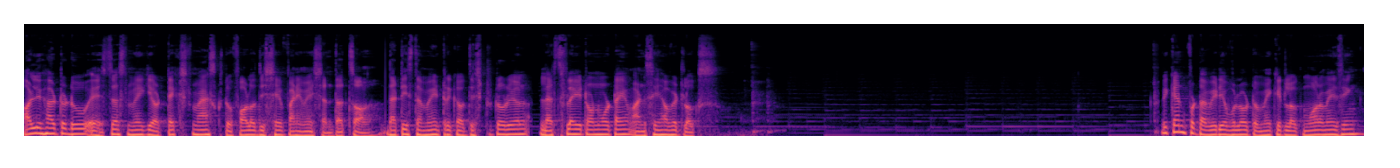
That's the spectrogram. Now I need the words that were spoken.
All you have to do is just make your text mask to follow the shape animation. That's all. That is the main trick of this tutorial. Let's play it one more time and see how it looks. We can put a video below to make it look more amazing.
